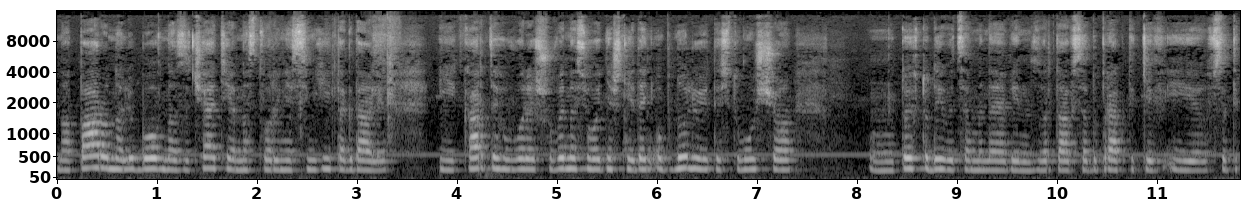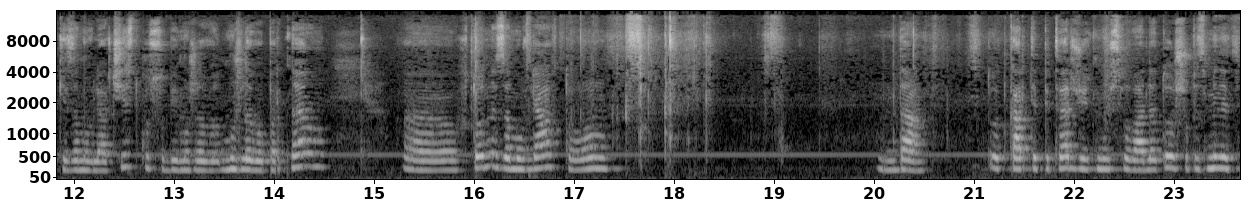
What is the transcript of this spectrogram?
на пару, на любов, на зачаття, на створення сім'ї і так далі. І карти говорять, що ви на сьогоднішній день обнулюєтесь, тому що той, хто дивиться мене, він звертався до практиків і все-таки замовляв чистку собі, можливо, можливо партнеру. Е, Хто не замовляв, то да. От карти підтверджують мої слова. Для того, щоб змінити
